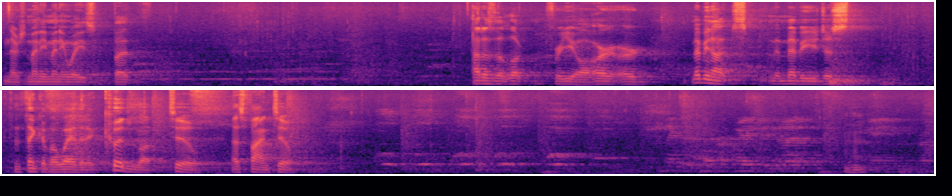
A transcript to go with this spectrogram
And there's many, many ways, but how does it look for you all? Or, or maybe not, maybe you just can think of a way that it could look too. That's fine too. I think there's different ways to do it. I mean, from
